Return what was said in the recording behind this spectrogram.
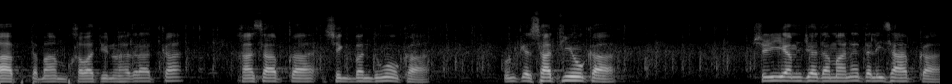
آپ تمام خواتین و حضرات کا، خان صاحب کا، سنگھ بندھوؤں کا، ان کے ساتھیوں کا، شری امجد امانت علی صاحب کا،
